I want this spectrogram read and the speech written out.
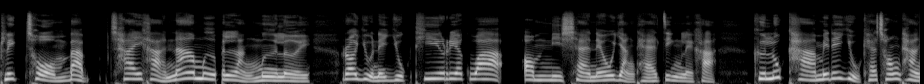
พลิกโฉมแบบใช่ค่ะ หน้ามือเป็นหลังมือเลย เราอยู่ในยุคที่เรียกว่า omni channel อย่างแท้จริงเลยค่ะ คือลูกค้าไม่ได้อยู่แค่ช่องทาง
